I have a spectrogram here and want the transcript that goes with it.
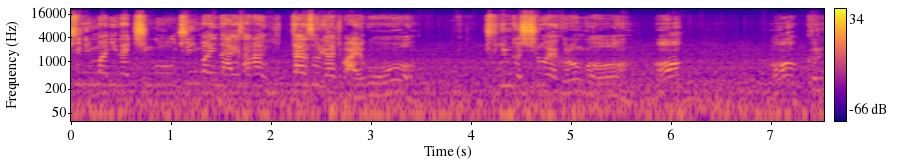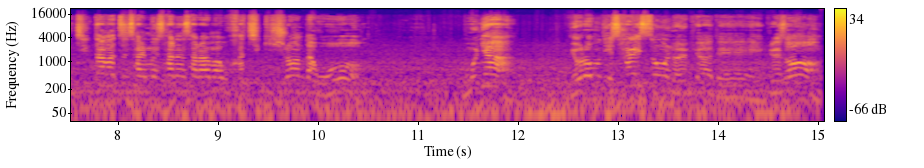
주님만이 내 친구, 주님만이 나의 사랑 이딴 소리 하지 말고 주님도 싫어해 그런 거. 어? 어? 그런 찐따 같은 삶을 사는 사람하고 같이 있기 싫어한다고. 뭐냐? 여러분들이 사회성을 넓혀야 돼. 그래서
